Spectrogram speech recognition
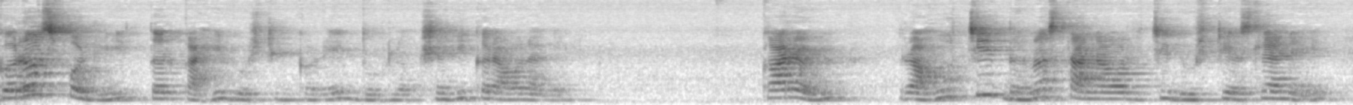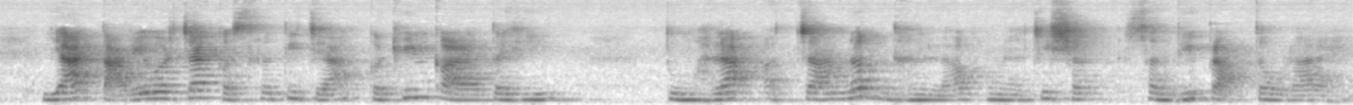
गरज पडली तर काही गोष्टींकडे दुर्लक्षही करावं लागेल. कारण राहूची धनस्थानावरची दृष्टी असल्याने या तारेवरच्या कसरतीच्या कठीण काळातही तुम्हाला अचानक धनलाभ होण्याची श संधी प्राप्त होणार आहे.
